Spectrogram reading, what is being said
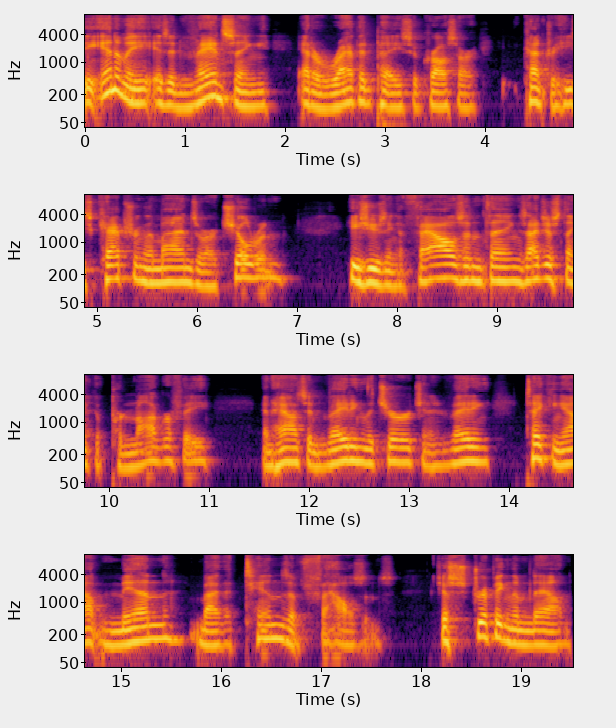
The enemy is advancing at a rapid pace across our country. He's capturing the minds of our children. He's using a thousand things. I just think of pornography and how it's invading the church and invading, taking out men by the tens of thousands, just stripping them down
